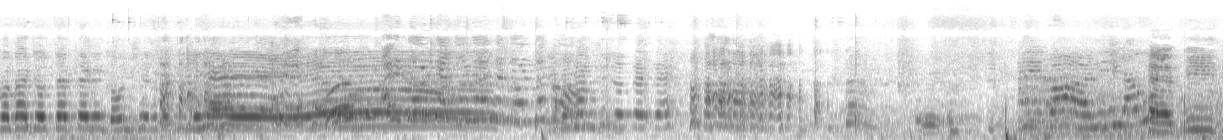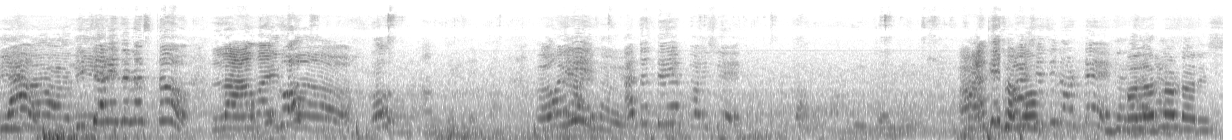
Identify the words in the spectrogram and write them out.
बघा ज्योत्यात त्याने दोनशे रुपये दिलेले हॅपी दिवाळी विचारायचं नसतं. लावायचं. आता ते पैसे. नोट. दे कलर लाव डॉरीस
